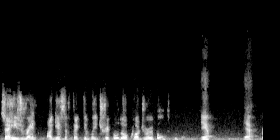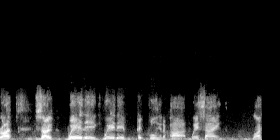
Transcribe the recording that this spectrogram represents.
So his rent, I guess, effectively tripled or quadrupled, yeah yeah right? So where they're where they're pulling it apart, we're saying, like,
